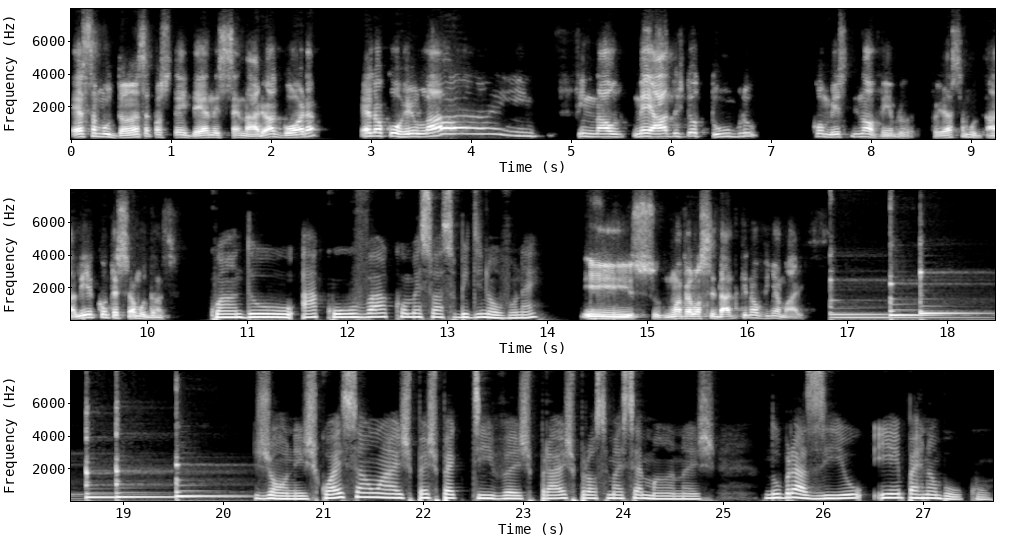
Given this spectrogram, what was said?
Essa mudança, para você ter ideia, nesse cenário agora, ela ocorreu lá em final, meados de outubro, começo de novembro. Foi essa ali aconteceu a mudança. Quando a curva começou a subir de novo, né? Isso, numa velocidade que não vinha mais. Jones, quais são as perspectivas para as próximas semanas no Brasil e em Pernambuco?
